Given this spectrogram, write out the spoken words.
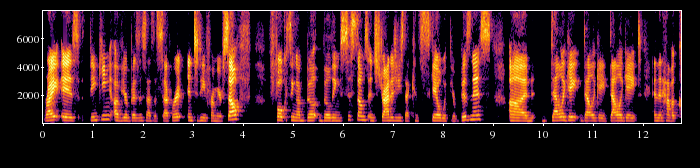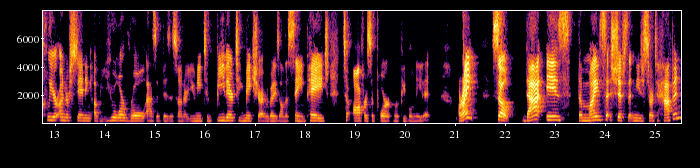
right, is thinking of your business as a separate entity from yourself, focusing on bu- building systems and strategies that can scale with your business, um, delegate, delegate, delegate, and then have a clear understanding of your role as a business owner. You need to be there to make sure everybody's on the same page to offer support where people need it. All right. So, that is the mindset shifts that need to start to happen.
